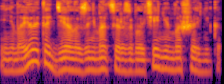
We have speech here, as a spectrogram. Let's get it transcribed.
И не мое это дело заниматься разоблачением мошенников.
